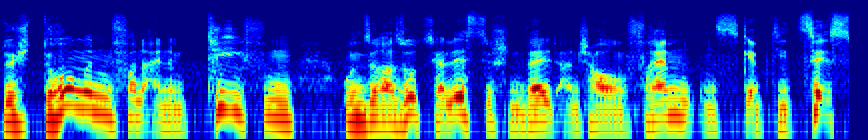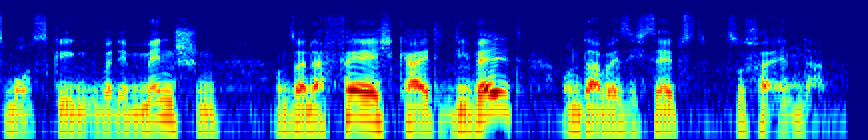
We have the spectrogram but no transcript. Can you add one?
durchdrungen von einem tiefen, unserer sozialistischen Weltanschauung fremden Skeptizismus gegenüber dem Menschen und seiner Fähigkeit, die Welt und dabei sich selbst zu verändern.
